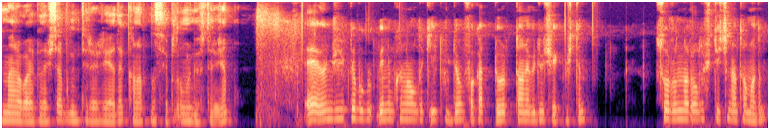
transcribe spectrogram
Merhaba arkadaşlar. Bugün Terraria'da kanat nasıl yapılır onu göstereceğim. Ee, öncelikle bu benim kanaldaki ilk videom fakat 4 tane video çekmiştim. Sorunlar oluştuğu için atamadım.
